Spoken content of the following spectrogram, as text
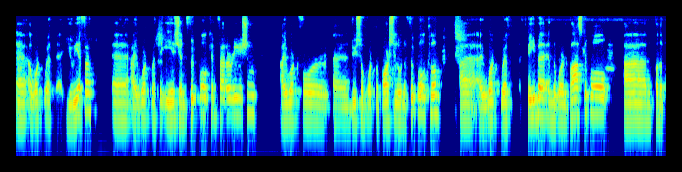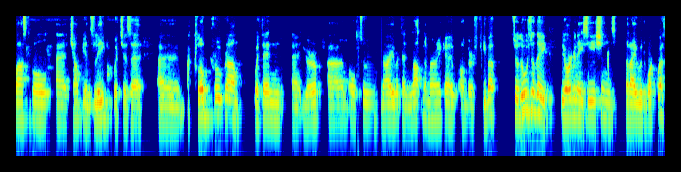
uh, I work with UEFA. Uh, I work with the Asian Football Confederation. I work for, uh, do some work with Barcelona Football Club. I work with FIBA in the World Basketball and for the Basketball Champions League, which is a, a, a club program within uh, Europe and also now within Latin America under FIBA. So those are the, the organizations that I would work with.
